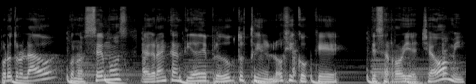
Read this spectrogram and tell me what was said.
Por otro lado, conocemos la gran cantidad de productos tecnológicos que desarrolla Xiaomi.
